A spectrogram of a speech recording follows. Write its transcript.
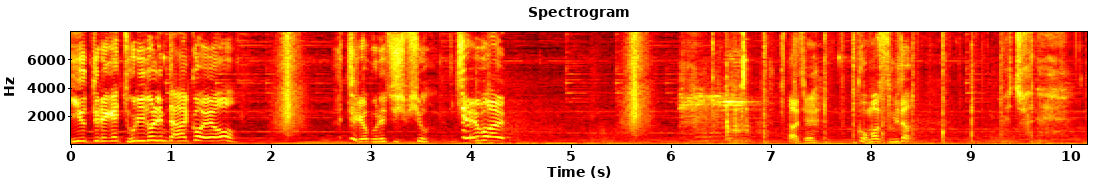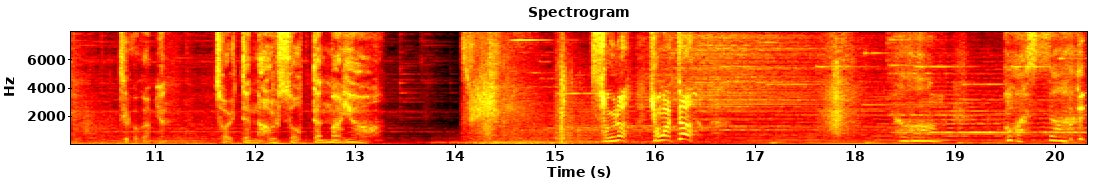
이웃들에게 조리돌림 당할 거예요. 들여보내 주십시오. 제발. 아재, 고맙습니다. 자네 들어가면 절대 나올 수 없단 말이야. 성윤아, 형 왔다. 왔어. 대,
